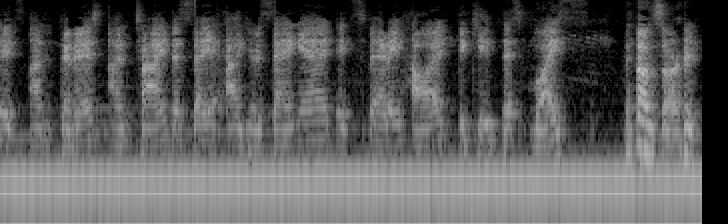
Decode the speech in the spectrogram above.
It's unfinished. I'm trying to say it how you're saying it. It's very hard to keep this voice. I'm sorry.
